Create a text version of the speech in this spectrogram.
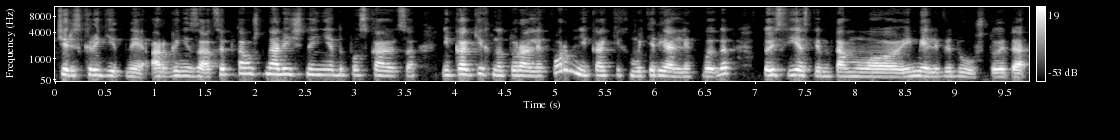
через кредитные организации, потому что наличные не допускаются, никаких натуральных форм, никаких материальных выгод. То есть если мы там э, имели в виду, что это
